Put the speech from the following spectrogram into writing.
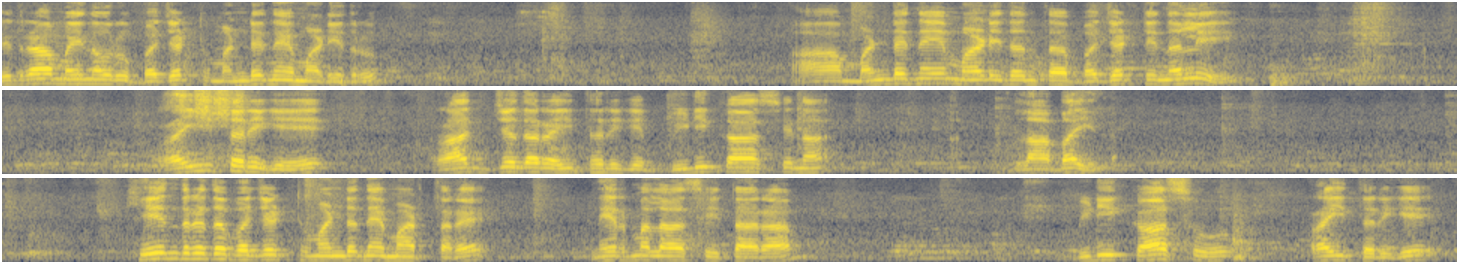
ಸಿದ್ದರಾಮಯ್ಯನವರು ಬಜೆಟ್ ಮಂಡನೆ ಮಾಡಿದರು. ಆ ಮಂಡನೆ ಮಾಡಿದಂಥ ಬಜೆಟ್ಟಿನಲ್ಲಿ ರೈತರಿಗೆ, ರಾಜ್ಯದ ರೈತರಿಗೆ ಬಿಡಿಕಾಸಿನ ಲಾಭ ಇಲ್ಲ. ಕೇಂದ್ರದ ಬಜೆಟ್ ಮಂಡನೆ ಮಾಡ್ತಾರೆ ನಿರ್ಮಲಾ ಸೀತಾರಾಮ್. ಬಿಡಿಕಾಸು ರೈತರಿಗೆ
